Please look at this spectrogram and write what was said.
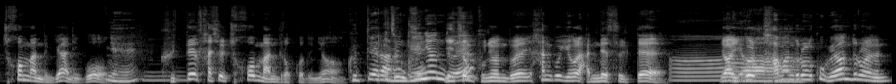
처음 만든 게 아니고 예. 그때 사실 처음 만들었거든요. 그때라는 게 2009년도에? 2009년도에 한국이 이걸 안 냈을 때 아. 야 이걸 아. 다 만들어 놓고 왜 안 들어낸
